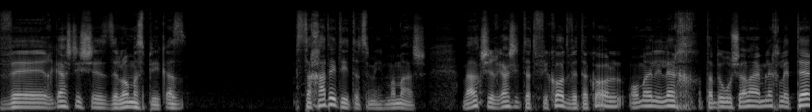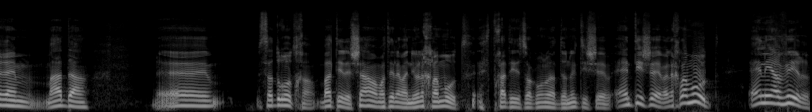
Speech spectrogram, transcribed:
והרגשתי שזה לא מספיק, אז סחטתי את עצמי, ממש. ואז כשהרגשתי את הדפיקות ואת הכל, הוא אומר לי, לך, אתה בירושלים, לך לטרם, מד"א. יסדרו אותך. באתי לשם, אמרתי להם, אני הולך למות. התחלתי לצעוק, אמרו לי, אדוני, תשב. אין תשב, אני הולך למות, אין לי אוויר.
